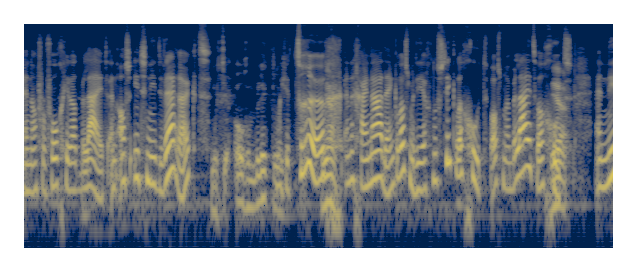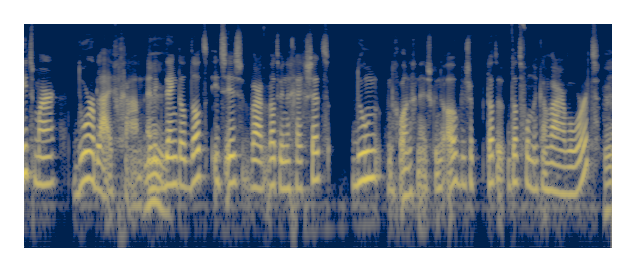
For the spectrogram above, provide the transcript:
en dan vervolg je dat beleid. En als iets niet werkt, Moet je ogenblikkelijk... moet je terug Ja. en dan ga je nadenken, was mijn diagnostiek wel goed? Was mijn beleid wel goed? En niet maar door blijven gaan. En ik denk dat dat iets is waar, wat we in de GGZ doen, en de geneeskunde ook, dus dat, dat vond ik een waar woord. Ja.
